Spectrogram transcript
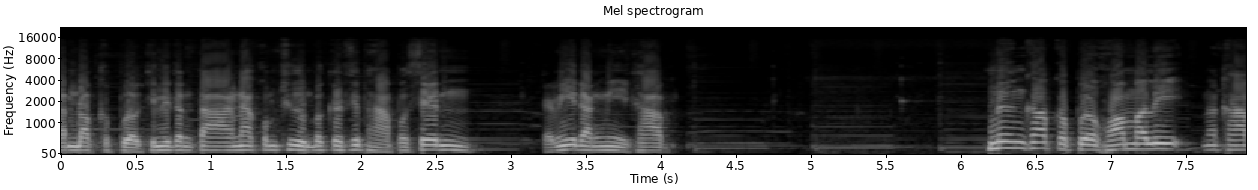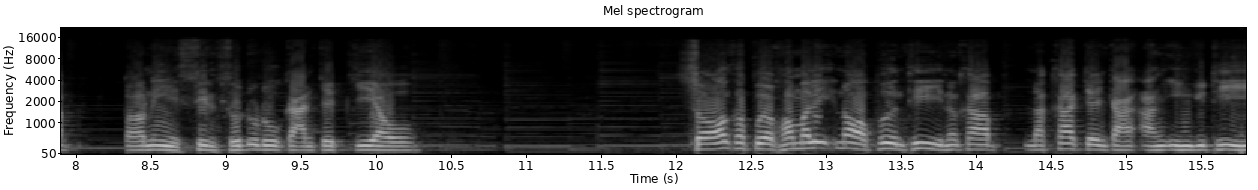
สำหรับกระเปลือกชนิดต่างๆนะความชื้นบ่เกิน15%ก็มีดังนี้ครับหนึ่งครับกระเปลือกหอมมะลินะครับ ตอนนี้สิ้นสุดฤดูการเก็บเกี่ยวสองกระเปลือกหอมมะลินอกพื้นที่นะครับ ราคาเกณฑ์กลางอ่างอิงอยู่ที่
